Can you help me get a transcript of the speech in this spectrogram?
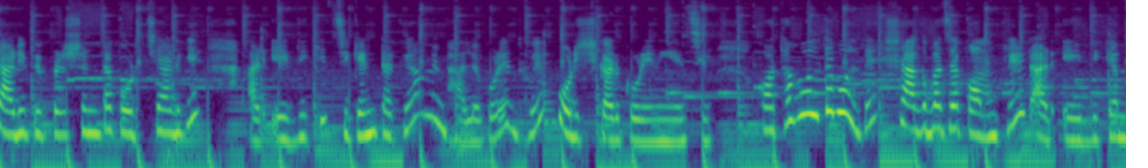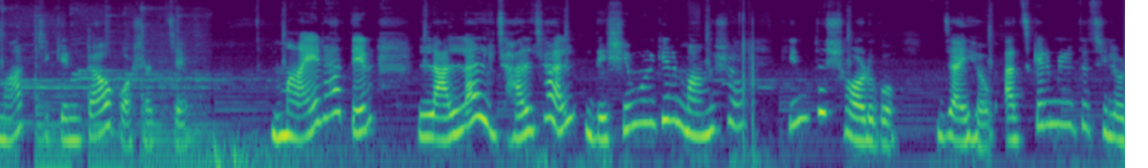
তারই প্রিপারেশনটা করছে আর কি। আর এদিকে চিকেনটাকেও আমি ভালো করে ধুয়ে পরিষ্কার করে নিয়েছি। কথা বলতে বলতে শাক ভাজা কমপ্লিট আর এইদিকে মা চিকেনটাও কষাচ্ছে। মায়ের হাতের লাল লাল ঝাল ঝাল দেশি মুরগির মাংস কিন্তু স্বর্গ। যাই হোক, আজকের মেনুতে ছিল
